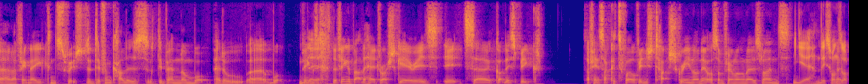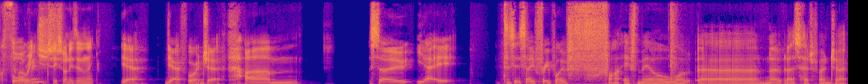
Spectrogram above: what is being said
And I think they can switch to different colors depending on what pedal, uh, what things. Yeah. The thing about the headrush gear is it's uh, got this big. I think it's like a 12 inch touchscreen on it or something along those lines. Yeah, this one's like four 12 inch. inch? This one is, isn't it? Yeah, yeah, four inch. Yeah. Um, so yeah, it does it say three point five mil? Uh, no, that's headphone jack.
